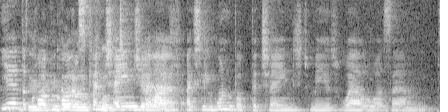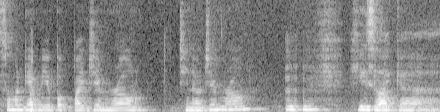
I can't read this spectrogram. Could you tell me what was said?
Yeah, the Do quote, like quotes can quote. change your Yeah. life. Actually, one book that changed me as well was um, someone gave me a book by Jim Rohn. Do you know Jim Rohn? Mm-mm. He's like uh,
